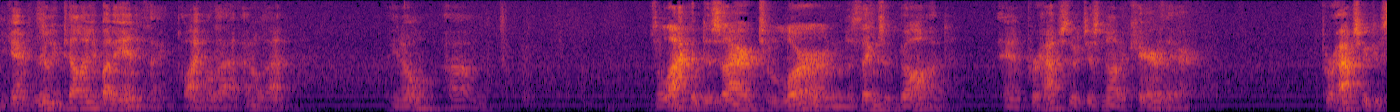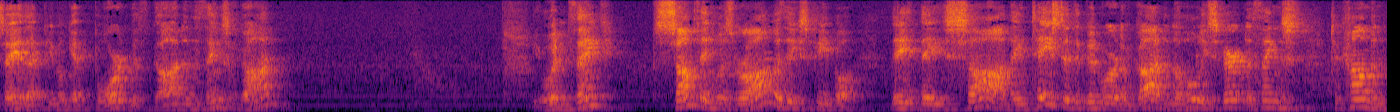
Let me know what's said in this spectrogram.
You can't really tell anybody anything. Oh, I know that, I know that. You know, um, there's a lack of desire to learn the things of God, and perhaps there's just not a care there. Perhaps we could say that people get bored with God and the things of God. You wouldn't think. something was wrong with these people. They, they saw, they tasted the good word of God and the Holy Spirit, and the things to come, and,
